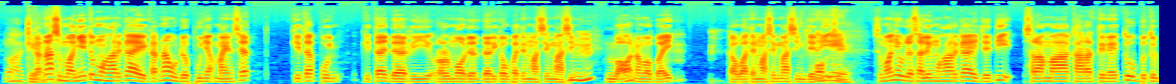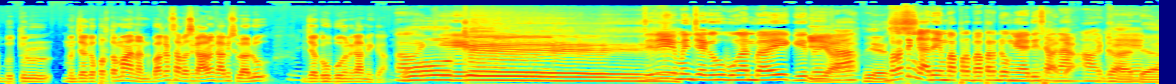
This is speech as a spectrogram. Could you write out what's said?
Oke. Karena semuanya itu menghargai karena udah punya mindset kita punya kita dari role model dari kabupaten masing-masing Mhm. bawa nama baik kabupaten masing-masing. Jadi Oke. semuanya udah saling menghargai. Jadi selama karantina itu betul-betul menjaga pertemanan. Bahkan sampai Oke. sekarang kami selalu jaga hubungan kami, Kak. Oke. Jadi menjaga hubungan baik gitu Iya. ya. Yes. Berarti nggak ada yang baper-baper dong ya di Nggak sana. ada. Oke. Gak ada.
